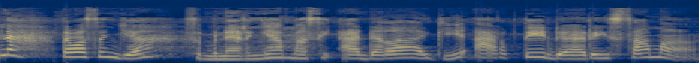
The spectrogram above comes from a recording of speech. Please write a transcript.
Nah, tawa senja sebenarnya masih ada lagi arti dari sama.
